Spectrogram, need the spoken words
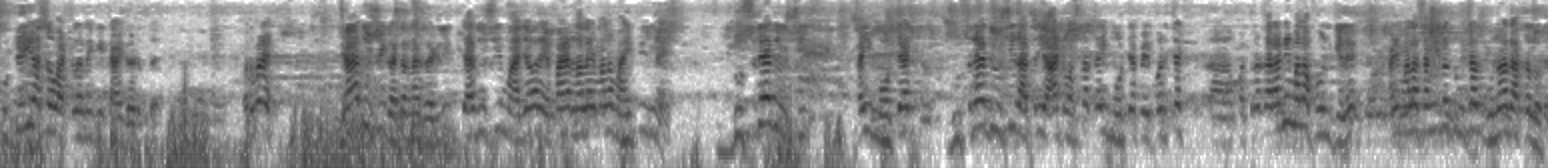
कुठेही असं वाटलं नाही की काय घडतंय. बरोबर आहे? ज्या दिवशी घटना घडली त्या दिवशी माझ्यावर एफ आय आर झालाय मला माहितीच नाही. दुसऱ्या दिवशी काही मोठ्या दुसऱ्या दिवशी रात्री आठ वाजता काही मोठ्या पेपरच्या पत्रकारांनी मला फोन केले आणि मला सांगितलं तुमच्यावर गुन्हा दाखल होतो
